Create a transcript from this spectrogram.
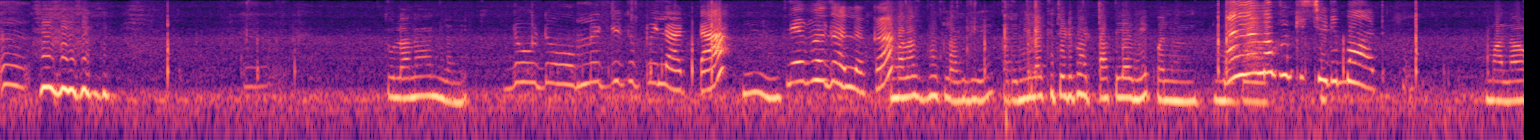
तुला नाही आणला मी. मलाच भूक लागली आहे कारण मीला खिचडी भात टाकलाय मी पण खिचडी भात. मला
